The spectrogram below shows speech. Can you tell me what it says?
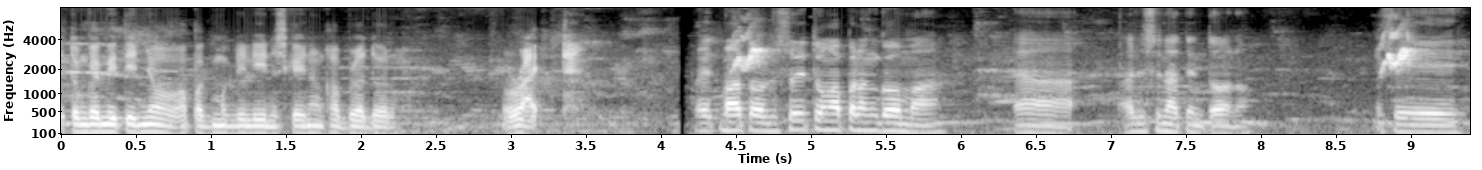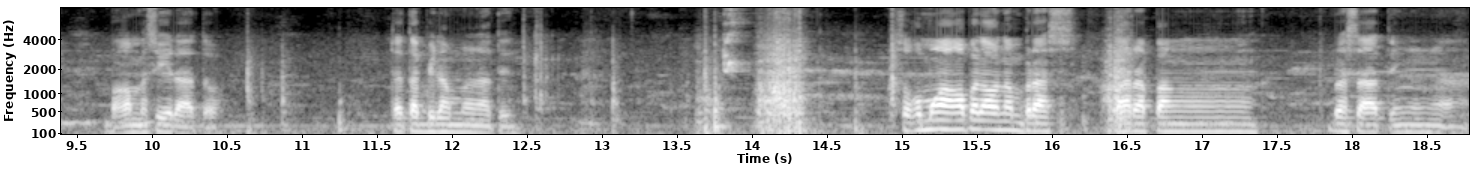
itong gamitin nyo kapag maglilinis kayo ng carburetor. Right. Right mga tol, so ito nga palang goma, ah, alisin natin to no. Kasi baka masira to. Tatabi lang muna natin. So kumuha nga pala ako ng brush para pang brush sa ating ah,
